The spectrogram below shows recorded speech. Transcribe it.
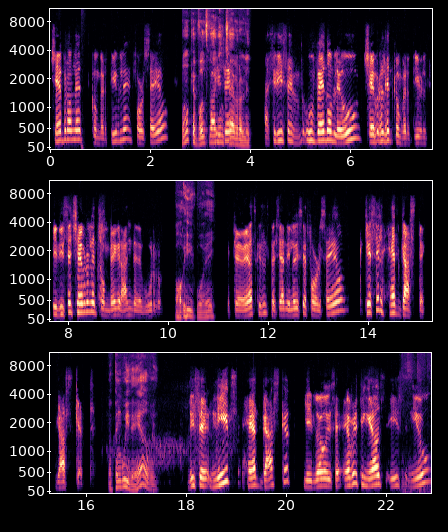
Chevrolet convertible for sale. ¿Cómo que Volkswagen Dice- Chevrolet? Así dice VW Chevrolet convertible. Y dice Chevrolet con B grande de burro. Ay, güey. Que veas que es especial. Y lo dice for sale. ¿Qué es el head gasket? Gasket. No tengo idea, güey. dice needs head gasket y luego dice everything else is new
